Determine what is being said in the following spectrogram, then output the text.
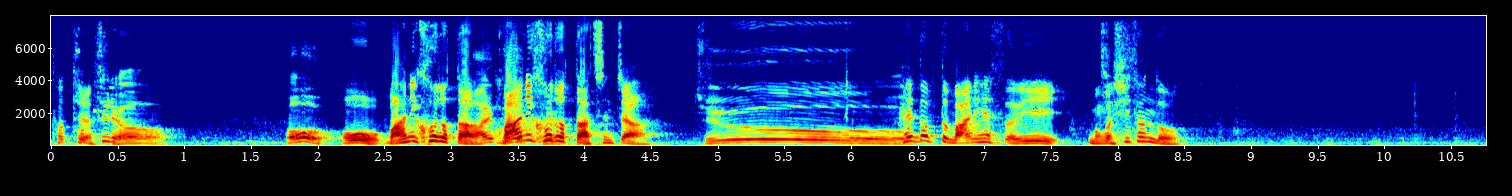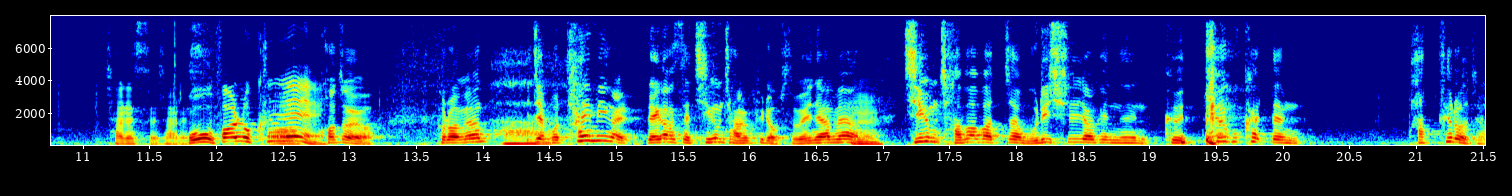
터트렸어. 터트려. 오, 오 많이 커졌다. 많이 많이, 커졌지. 커졌다 진짜. 쭉. 헤드업도 많이 했어. 이 뭔가 시선도. 잘했어요, 잘했어. 오 팔로 크네. 어, 커져요. 그러면 아. 이제 뭐 타이밍을 내가 봤을 때 지금 잡을 필요 없어. 왜냐면 음. 지금 잡아봤자 우리 실력에는 그 출국할 땐 다 틀어져.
